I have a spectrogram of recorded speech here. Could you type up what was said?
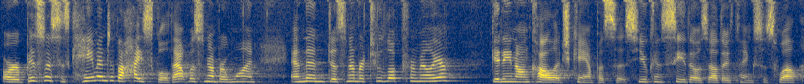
or businesses came into the high school, that was number one. And then does number two look familiar? Getting on college campuses. You can see those other things as well.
